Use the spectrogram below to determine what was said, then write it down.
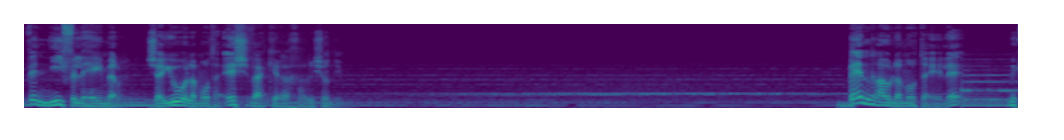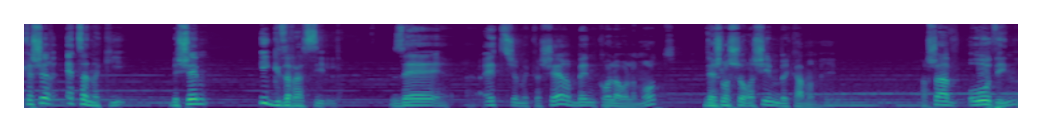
וניפלהיימר, שהיו עולמות האש והקרח הראשונים. בין העולמות האלה מקשר עץ ענקי בשם איגדרסיל. זה עץ שמקשר בין כל העולמות, ויש לו שורשים בכמה מהם. עכשיו, אודין,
